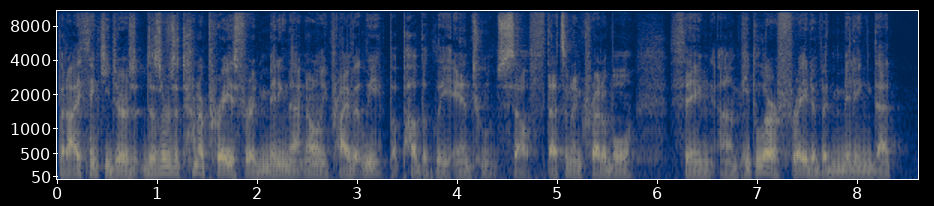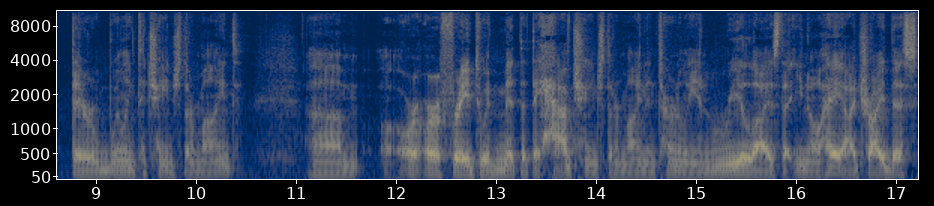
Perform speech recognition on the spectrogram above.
but I think he deserves, deserves a ton of praise for admitting that not only privately but publicly and to himself. That's an incredible thing. Um, people are afraid of admitting that they're willing to change their mind. Um, or, or, afraid to admit that they have changed their mind internally and realize that you know hey i tried this.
